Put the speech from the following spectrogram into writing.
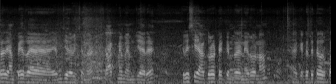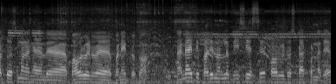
Sir என் பேர் MG Ravichandran. Short name MGR Krishi அக்ரோடெக்ன்ற நிறுவனம். கிட்டத்தட்ட ஒரு பத்து வருஷமாக நாங்கள் இந்த பவர் வீடு பண்ணிகிட்ருக்கோம் ரெண்டாயிரத்தி பதினொன்றில் பிசிஎஸ் பவர் வீடு ஸ்டார்ட் பண்ணது.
